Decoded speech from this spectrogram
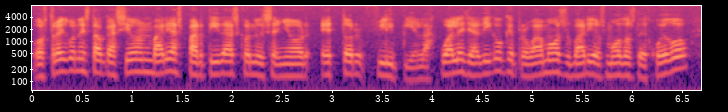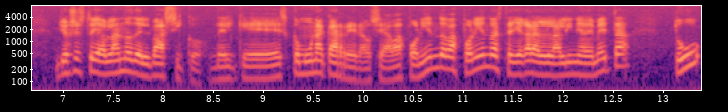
Os traigo en esta ocasión varias partidas con el señor Héctor Flippy, en las cuales ya digo que probamos varios modos de juego. Yo os estoy hablando del básico, del que es como una carrera, o sea, vas poniendo, vas poniendo hasta llegar a la línea de meta, tú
